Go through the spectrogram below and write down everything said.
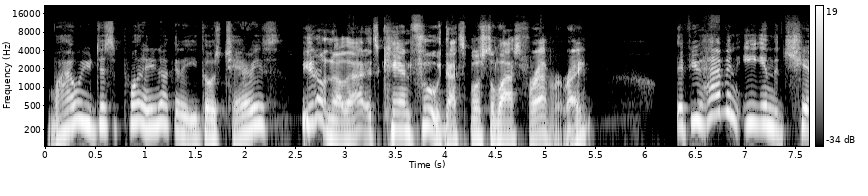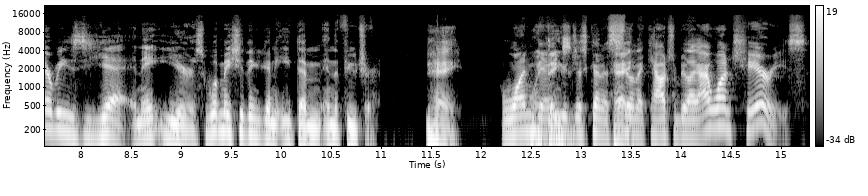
Why were you disappointed? You're not going to eat those cherries. You don't know that. It's canned food. That's supposed to last forever, right? If you haven't eaten the cherries yet in eight years, what makes you think you're going to eat them in the future? Hey, One day things- you're just going to sit on the couch and be like, "I want cherries."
